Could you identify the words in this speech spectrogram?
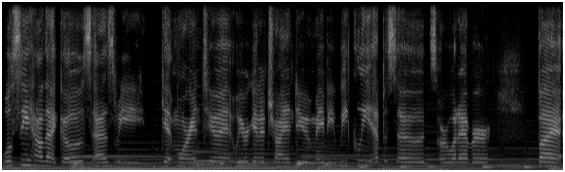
we'll see how that goes as we get more into it. We were gonna try and do maybe weekly episodes or whatever, but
